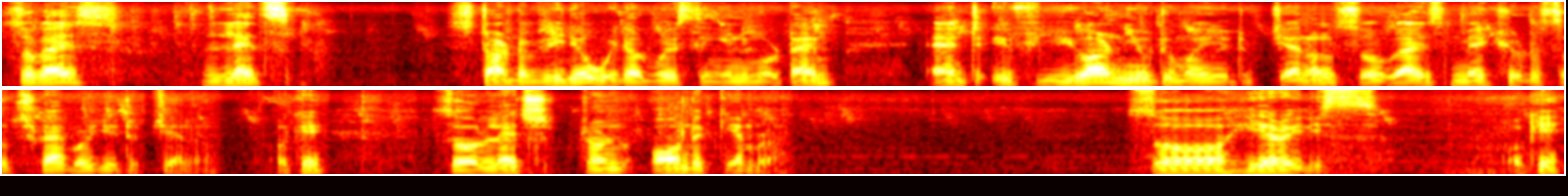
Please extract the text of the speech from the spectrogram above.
So guys let's start the video without wasting any more time. And if you are new to my youtube channel so guys make sure to subscribe our youtube channel okay. So let's turn on the camera. So here it is okay.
